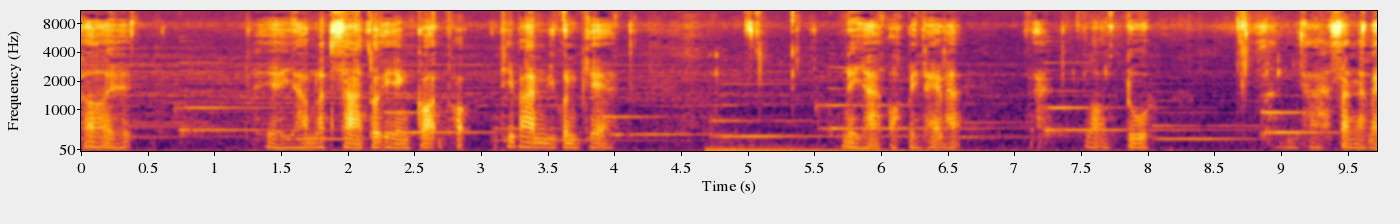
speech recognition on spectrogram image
ก็พยายามรักษาตัวเองก่อนเพราะที่บ้านมีคนแก่ไม่อยากออกไปไหนล่ะลองดูสั่งยาสั่งอะไร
